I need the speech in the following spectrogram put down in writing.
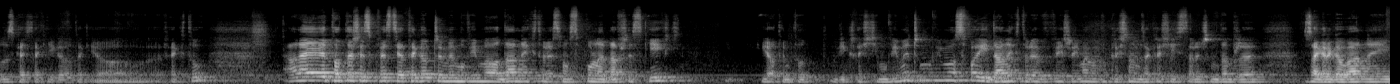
uzyskać takiego, takiego efektu. Ale to też jest kwestia tego, czy my mówimy o danych, które są wspólne dla wszystkich i o tym tu w większości mówimy, czy mówimy o swoich danych, które jeżeli mamy w określonym zakresie historycznym dobrze zagregowane i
